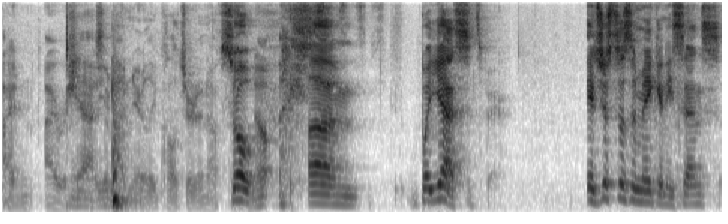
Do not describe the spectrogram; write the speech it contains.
an Irish Yeah, accent. you're not nearly cultured enough. So, No. um, but yes, It's fair. it just doesn't make any sense.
